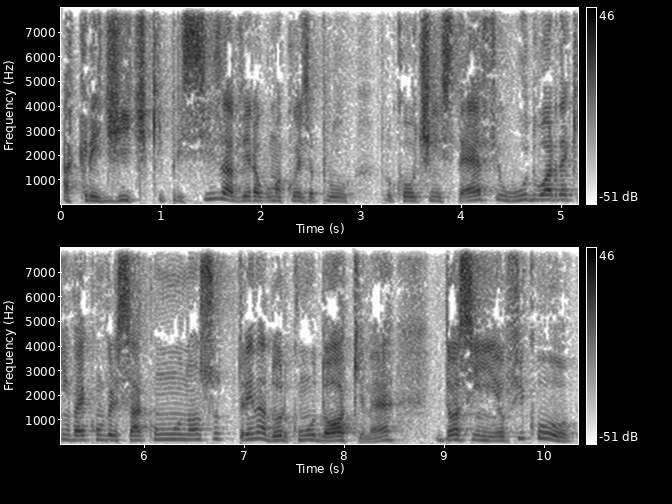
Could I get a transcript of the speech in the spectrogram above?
acredite que precisa haver alguma coisa para o coaching staff, o Woodward é quem vai conversar com o nosso treinador, com o Doc, né? Então, assim, eu fico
